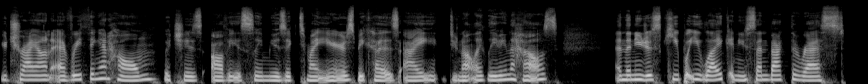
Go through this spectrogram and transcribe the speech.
You try on everything at home, which is obviously music to my ears because I do not like leaving the house. And then you just keep what you like and you send back the rest.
